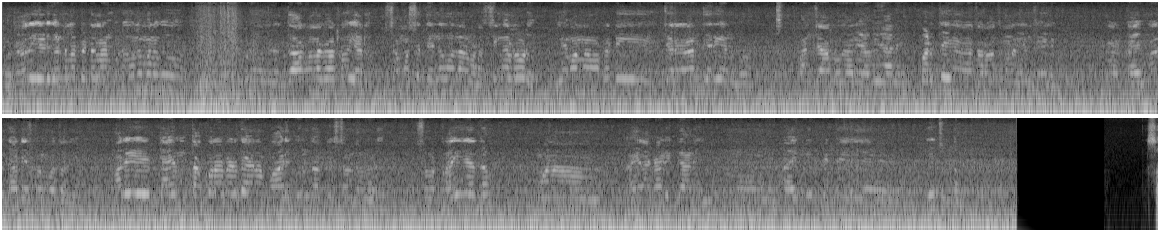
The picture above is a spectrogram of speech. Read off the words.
ఒకవేళ ఏడు గంటలు పెట్టాలనుకుంటే కూడా మనకు ఇప్పుడు దారుణాల ఘాట్లో ఎర్ర- సమస్య దండుగా ఉందన్నమాట సింగిల్ రోడ్ ఏమన్నా ఒకటి జరగడానికి జరిగి అనుకో పంచాలు కానీ అవి కానీ పడితే ఇంకా తర్వాత మనం ఏం చేయలేము ఇంకా టైం కానీ దాటేసుకొని పోతుంది మరి టైం తక్కువలో పెడితే ఆయన బాడీ గురించి తప్పిస్తుంటున్నాడు సో ట్రై చేద్దాం మన అయిన కాడికి కానీ టైంకి పెట్టి చూద్దాం సో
